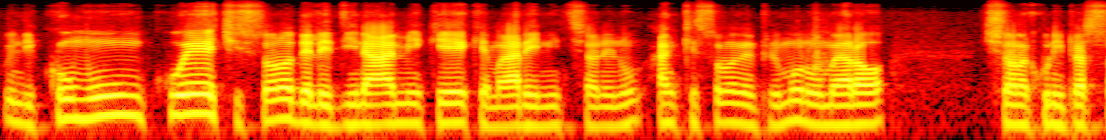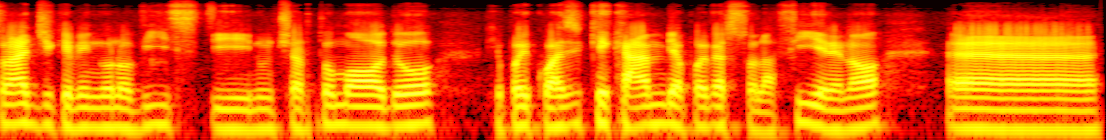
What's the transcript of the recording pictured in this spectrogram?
Quindi comunque ci sono delle dinamiche che magari iniziano in un- anche solo nel primo numero. Ci sono alcuni personaggi che vengono visti in un certo modo, che poi quasi che cambia poi verso la fine, no? Eh,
